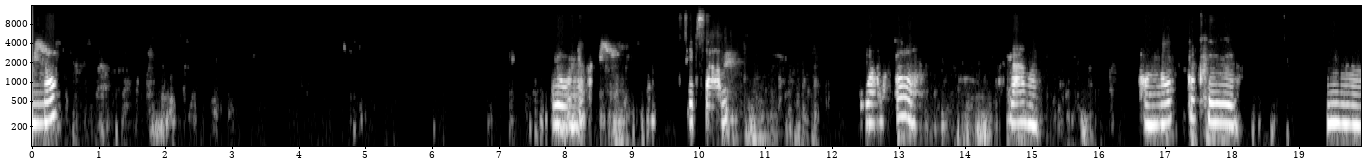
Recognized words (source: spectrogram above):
มีนกอยู่เนี่ย13ตัวแล้วก็รัง ของนกก็คือ อืม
